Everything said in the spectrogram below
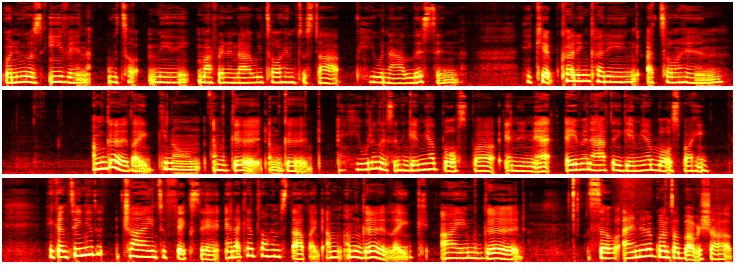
When we was even, we told me, my friend and I, we told him to stop. He would not listen. He kept cutting, cutting. I told him, I'm good. Like you know, I'm good. I'm good he wouldn't listen. He gave me a ball spot, and then even after he gave me a ball spot, he he continued trying to fix it, and I kept telling him stop. Like I'm I'm good. Like I am good. So I ended up going to a barber shop,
